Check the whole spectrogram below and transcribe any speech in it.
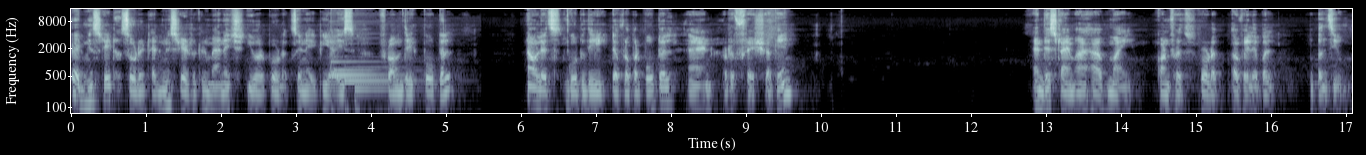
administrator so that administrator can manage your products and APIs from the portal. Now let's go to the developer portal and refresh again. And this time I have my conference product available to consume.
